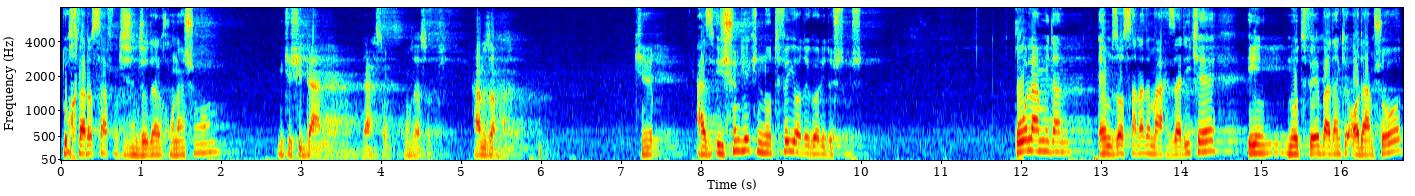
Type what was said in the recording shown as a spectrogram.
دخترها صف می‌کشن جلو در خونهشون می‌کشی دن ده سال 15 سال هنوزم هم که از ایشون یک نطفه یادگاری داشته باشه. قولم میدن امضا سند محضری که این نطفه بعدن که آدم شد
